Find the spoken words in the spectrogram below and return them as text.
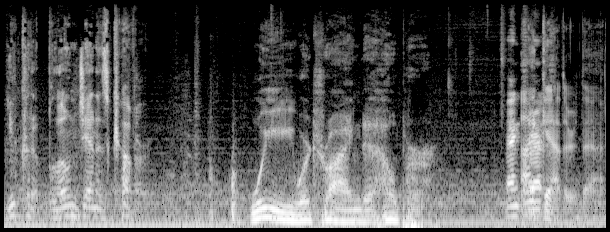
You could have blown Jenna's cover. We were trying to help her. Thanks, I gathered that.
